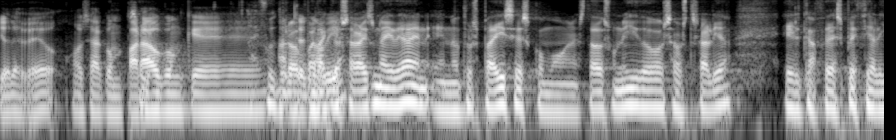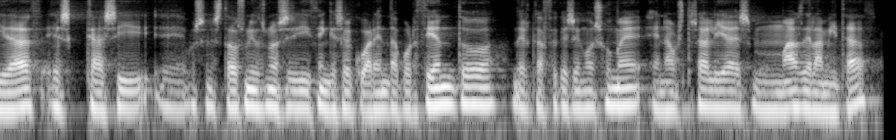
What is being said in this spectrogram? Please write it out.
yo le veo. O sea, comparado Sí. con que futuro, antes no para que os hagáis una idea, en, en otros países como en Estados Unidos, Australia, el café de especialidad es casi, eh, pues en Estados Unidos no sé si dicen que es el 40% del café que se consume, en Australia es más de la mitad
